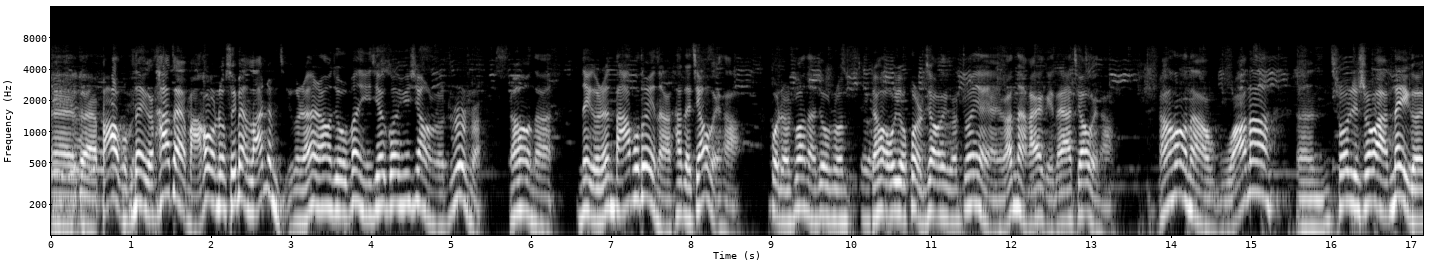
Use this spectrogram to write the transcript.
哎，对，把我们那个他在马路上就随便拦这么几个人，然后就问一些关于相声的知识，然后呢，那个人答不对呢，他再教给他，或者说呢，就是说，然后又或者叫那个专业演员呢，还给大家教给他。然后呢，我呢，嗯，说句实话，那个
